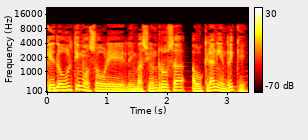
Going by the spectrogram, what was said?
¿qué es lo último sobre la invasión rusa a Ucrania, Enrique?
